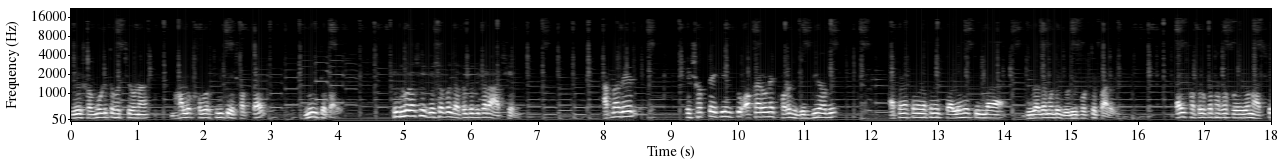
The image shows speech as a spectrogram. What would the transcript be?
বিয়ে সংগঠিত হচ্ছিল না, ভালো খবর কিন্তু এ সপ্তাহে মিলতে পারে। সিংহ রাশির যে সকল জাতক জাতিকারা আছেন, আপনাদের এ সপ্তাহে কিন্তু অকারণে খরচ বৃদ্ধি হবে। আপনারা কোনো রকমের কলহ কিংবা বিবাদের মধ্যে জড়িয়ে পড়তে পারেন। তাই সতর্ক থাকা প্রয়োজন আছে।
